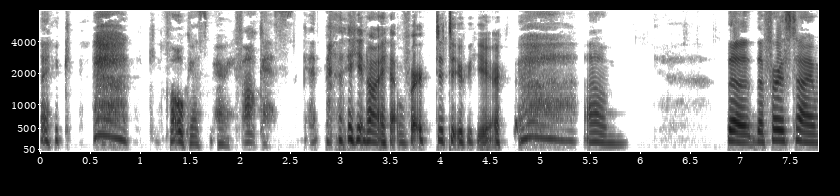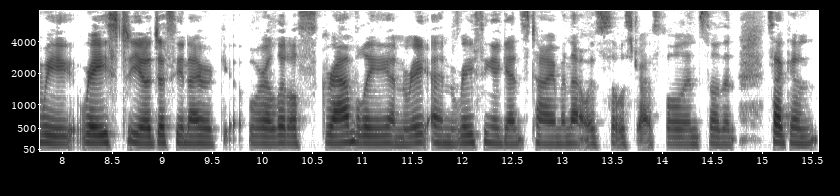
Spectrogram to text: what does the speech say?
like, focus, Mary, focus. you know, I have work to do here. Um, the the first time we raced, you know, Jesse and I were, were a little scrambly and ra- and racing against time, and that was so stressful. And so the second,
